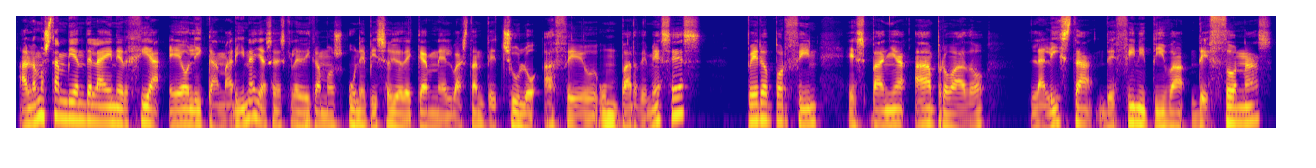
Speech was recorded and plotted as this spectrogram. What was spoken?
Hablamos también de la energía eólica marina, ya sabes que le dedicamos un episodio de kernel bastante chulo hace un par de meses, pero por fin España ha aprobado la lista definitiva de zonas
